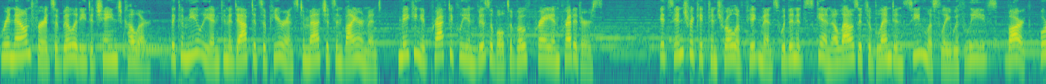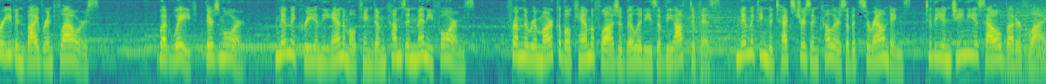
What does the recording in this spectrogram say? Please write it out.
Renowned for its ability to change color, the chameleon can adapt its appearance to match its environment, making it practically invisible to both prey and predators. Its intricate control of pigments within its skin allows it to blend in seamlessly with leaves, bark, or even vibrant flowers. But wait, there's more. Mimicry in the animal kingdom comes in many forms. From the remarkable camouflage abilities of the octopus, mimicking the textures and colors of its surroundings, to the ingenious owl butterfly,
